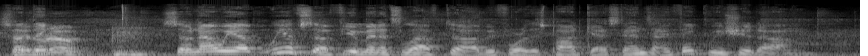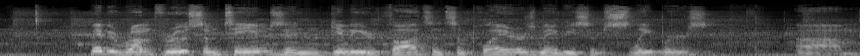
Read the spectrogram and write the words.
so I think-. So now we have we have a few minutes left uh, before this podcast ends. I think we should um, maybe run through some teams and give me your thoughts on some players, maybe some sleepers, um,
